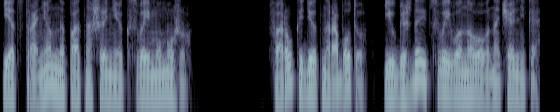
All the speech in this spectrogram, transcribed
и отстраненно по отношению к своему мужу. Фарук идет на работу и убеждает своего нового начальника,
